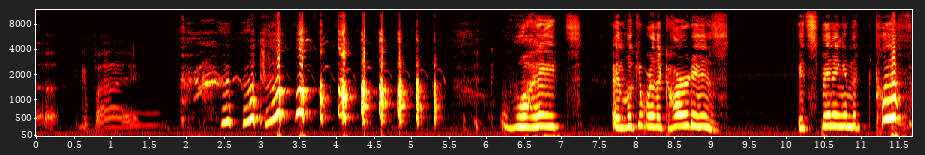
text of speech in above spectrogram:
Uh, goodbye. What? And look at where the card is. It's spinning in the cliff.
